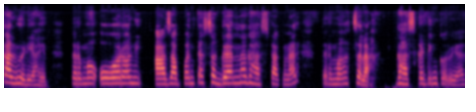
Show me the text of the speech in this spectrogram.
कालवडी आहेत. तर मग ओव्हरऑल आज आपण त्या सगळ्यांना घास टाकणार. तर मग चला घास कटिंग करूयात.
